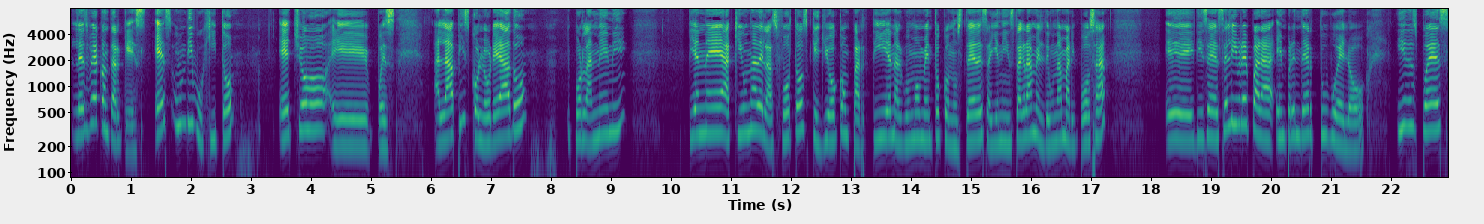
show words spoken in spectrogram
Les voy a contar qué es. Es un dibujito hecho, eh, pues, a lápiz coloreado por la neni. Tiene aquí una de las fotos que yo compartí en algún momento con ustedes ahí en Instagram, el de una mariposa. Eh, dice, sé libre para emprender tu vuelo. Y después,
